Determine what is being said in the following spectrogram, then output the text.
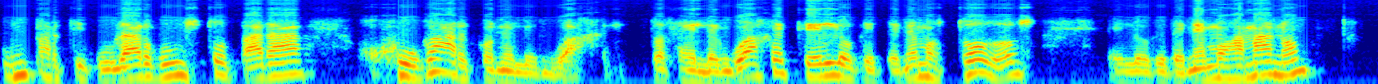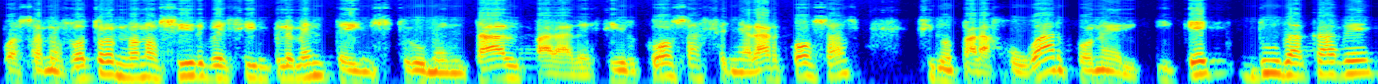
un particular gusto para jugar con el lenguaje. Entonces el lenguaje que es lo que tenemos todos, es lo que tenemos a mano, pues a nosotros no nos sirve simplemente instrumental para decir cosas, señalar cosas, sino para jugar con él. Y qué duda cabe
